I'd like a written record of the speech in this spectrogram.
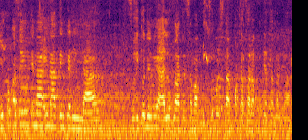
Ito kasi yung kinain natin kanina. So ito din yung alok natin sa mga customers. Napakasarap niya talaga.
